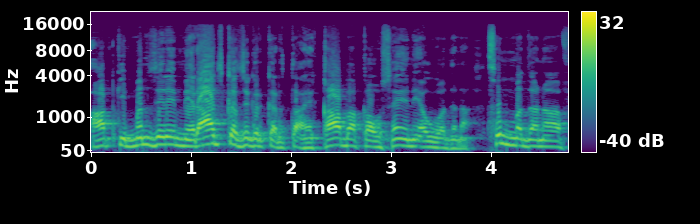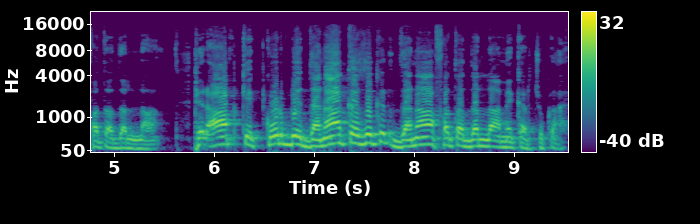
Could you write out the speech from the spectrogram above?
आपकी मंजिल मराज का ज़िक्र करता है, काबा का हुसैन अवदना सुम दना फ़तदल्ला। फिर आपके कुर्ब दना का ज़िक्र दना फ़तदल्ला में कर चुका है।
